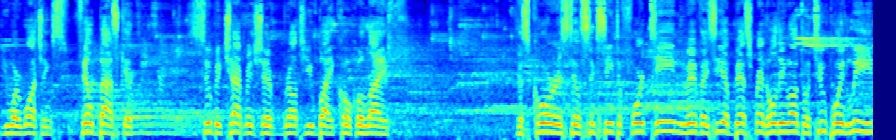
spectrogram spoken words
You are watching Filbasket Subic Championship brought to you by Cocolife. The score is still 16 to 14 with Ecija best friend holding on to a two-point lead.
